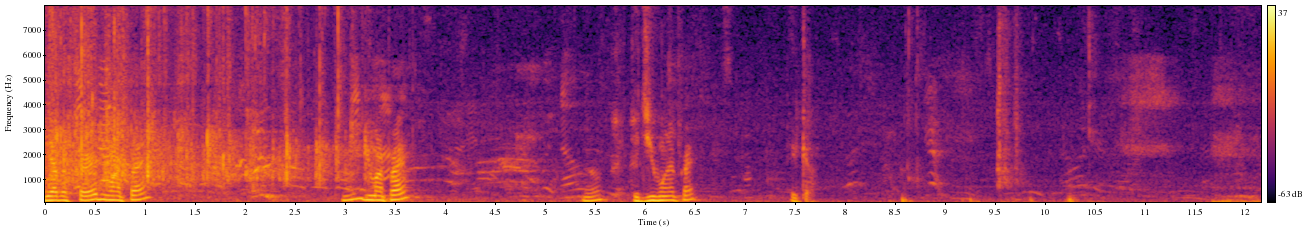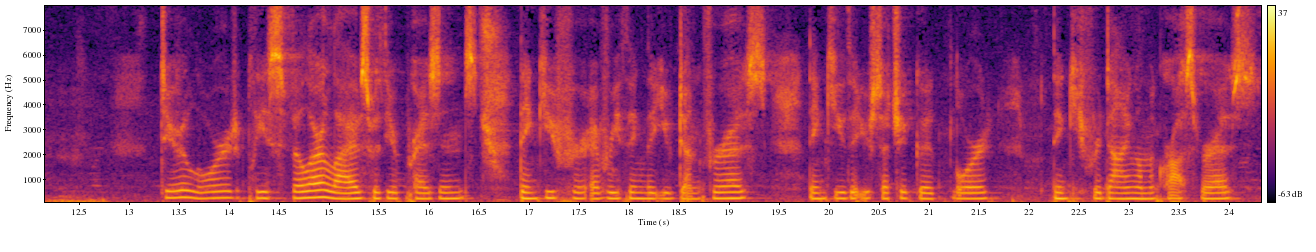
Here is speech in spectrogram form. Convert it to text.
You have a third? You want to pray? Hmm? You want to pray? No? Did you want to pray? Here you go. Dear Lord, please fill our lives with your presence. Thank you for everything that you've done for us. Thank you that you're such a good Lord. Thank you for dying on the cross for us.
